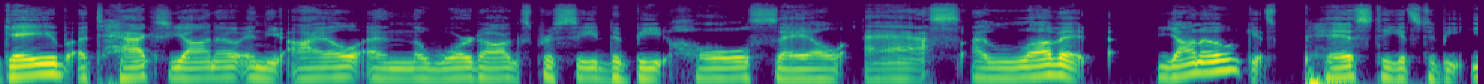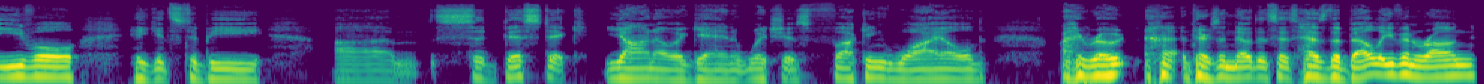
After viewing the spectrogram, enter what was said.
Gabe attacks Yano in the aisle and the War Dogs proceed to beat wholesale ass. I love it. Yano gets pissed. He gets to be evil. He gets to be um, sadistic Yano again, which is fucking wild. I wrote, there's a note that says, has the bell even rung?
